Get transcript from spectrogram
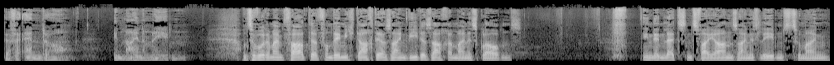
der Veränderung in meinem Leben. Und so wurde mein Vater, von dem ich dachte, er sei ein Widersacher meines Glaubens, in den letzten zwei Jahren seines Lebens zu meinem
